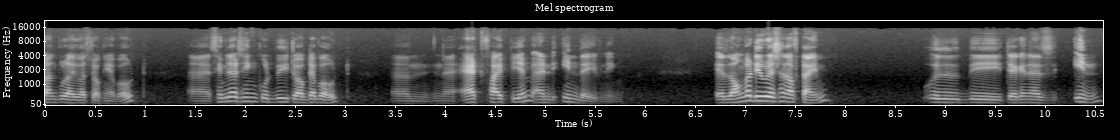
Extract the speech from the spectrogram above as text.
kanpur i was talking about uh, similar thing could be talked about um, at 5 pm and in the evening. A longer duration of time will be taken as in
